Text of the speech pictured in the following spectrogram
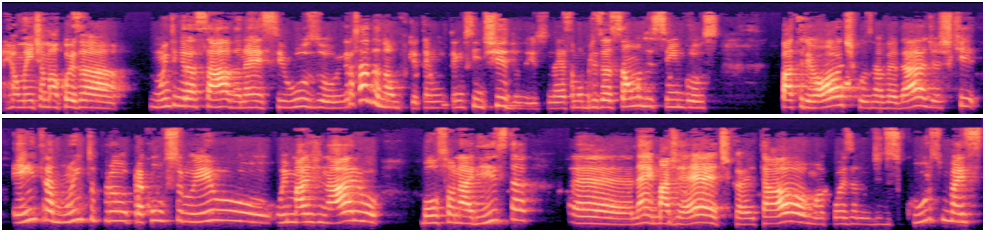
realmente é uma coisa muito engraçada, né? Esse uso, engraçada não, porque tem, tem um sentido nisso, né? Essa mobilização de símbolos patrióticos, na verdade, acho que entra muito para construir o, o imaginário bolsonarista, é, né, imagética e tal, uma coisa de discurso, mas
